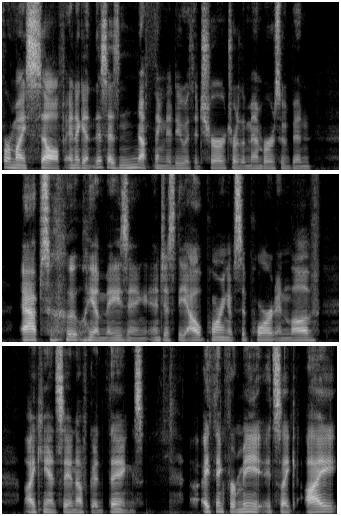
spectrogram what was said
for myself, and again, this has nothing to do with the church or the members who've been absolutely amazing and just the outpouring of support and love. I can't say enough good things. I think for me, it's like I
